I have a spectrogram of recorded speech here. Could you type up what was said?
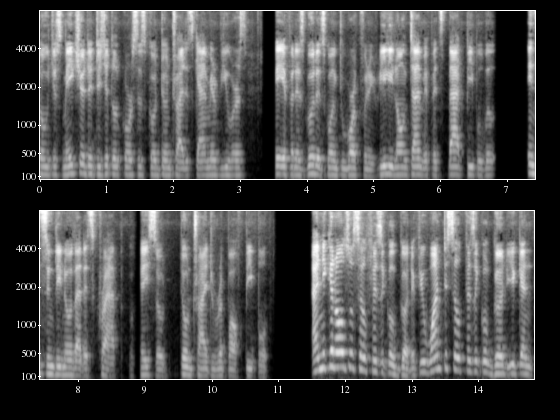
So just make sure the digital course is good. Don't try to scam your viewers. Okay, if it is good, it's going to work for a really long time. If it's bad, people will instantly know that it's crap. Okay, so don't try to rip off people. And you can also sell physical good. If you want to sell physical good, you can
